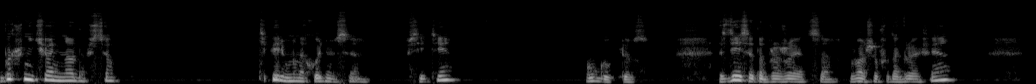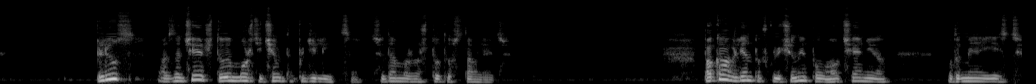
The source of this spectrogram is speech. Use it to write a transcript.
Больше ничего не надо, все. Теперь мы находимся в сети Google+. Здесь отображается ваша фотография. Плюс означает, что вы можете чем-то поделиться. Сюда можно что-то вставлять. Пока в ленту включены по умолчанию, вот у меня есть,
